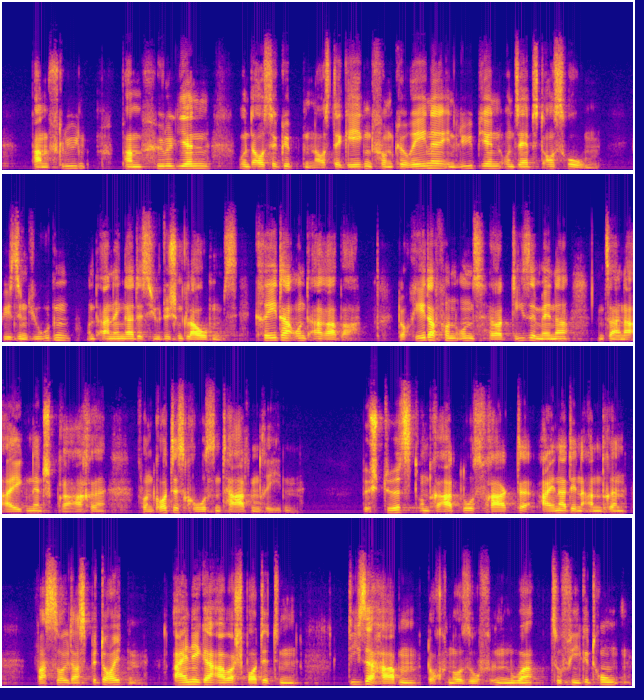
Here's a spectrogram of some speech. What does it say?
Pamphylien und aus Ägypten, aus der Gegend von Kyrene in Libyen und selbst aus Rom. Wir sind Juden und Anhänger des jüdischen Glaubens, Kreter und Araber. Doch jeder von uns hört diese Männer in seiner eigenen Sprache von Gottes großen Taten reden. Bestürzt und ratlos fragte einer den anderen, was soll das bedeuten? Einige aber spotteten, diese haben doch nur, so, nur zu viel getrunken.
